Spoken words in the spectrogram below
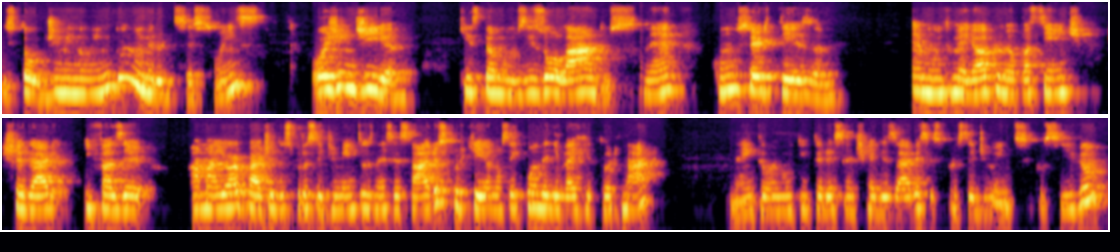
estou diminuindo o número de sessões. Hoje em dia, que estamos isolados, né? Com certeza é muito melhor para o meu paciente chegar e fazer a maior parte dos procedimentos necessários, porque eu não sei quando ele vai retornar, né? Então, é muito interessante realizar esses procedimentos, se possível.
